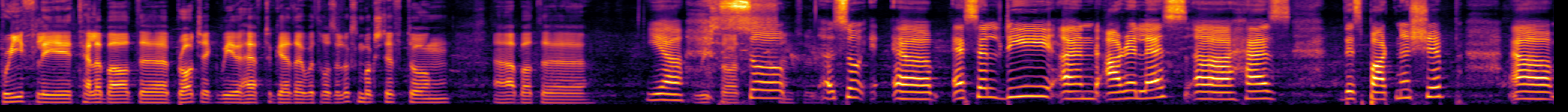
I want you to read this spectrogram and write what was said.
briefly tell about the project we have together with Rosa Luxemburg Stiftung uh, about the yeah. resource so, uh, so uh, SLD and RLS uh, has this partnership uh,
